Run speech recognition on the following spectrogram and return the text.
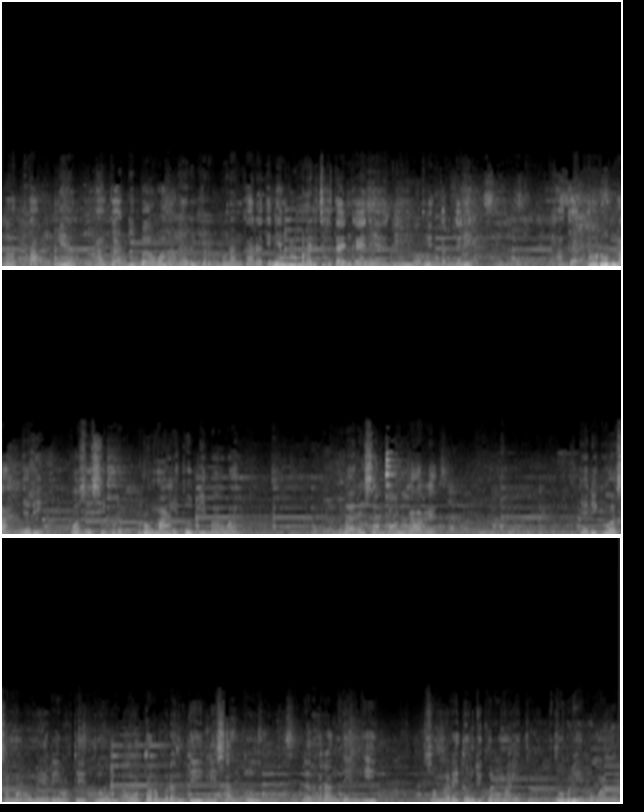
letaknya agak di bawah dari perkebunan karet. Ini yang belum pernah diceritain kayaknya ya di twitter. Jadi agak turun lah jadi posisi per- rumah itu di bawah barisan pohon karet. Jadi gue sama Om Heri waktu itu motor berhenti di satu dataran tinggi. Terus Om Heri tunjuk ke rumah itu. Tuh beri rumahnya.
